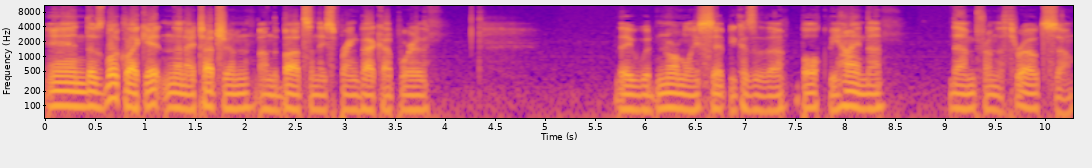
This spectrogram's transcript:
And those look like it, and then I touch them on the butts and they spring back up where they would normally sit because of the bulk behind the, them from the throat. So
